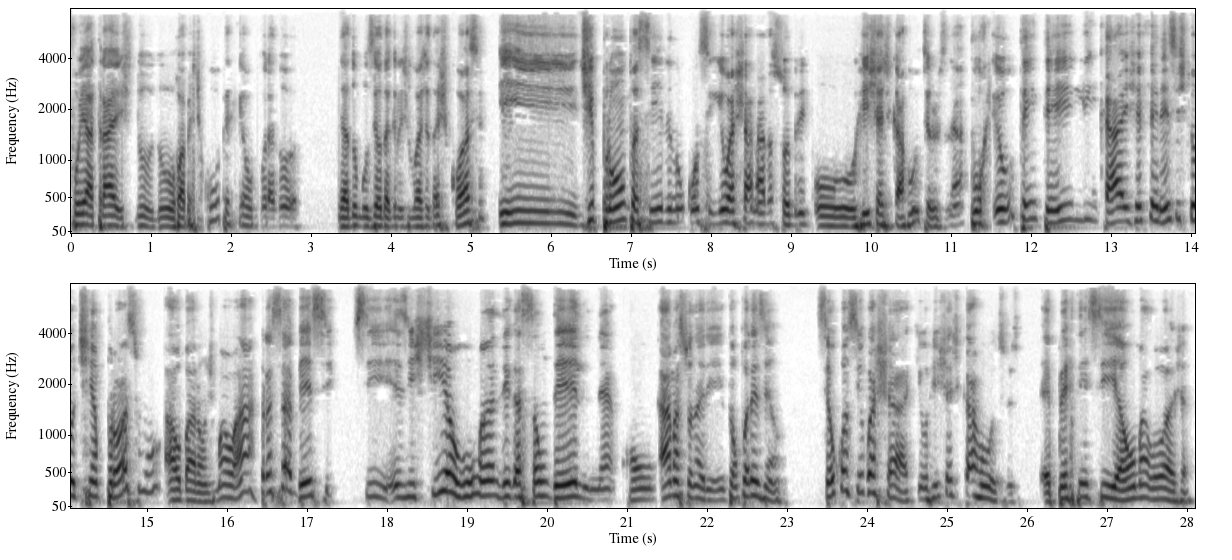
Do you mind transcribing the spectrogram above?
fui atrás do, do Robert Cooper, que é o curador né, do Museu da Grande Loja da Escócia, e de pronto assim ele não conseguiu achar nada sobre o Richard Caruthers, né? Porque eu tentei linkar as referências que eu tinha próximo ao Barão de Mauá para saber se se existia alguma ligação dele, né, com a maçonaria. Então, por exemplo, se eu consigo achar que o Richard Caruthers é, pertencia a uma loja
